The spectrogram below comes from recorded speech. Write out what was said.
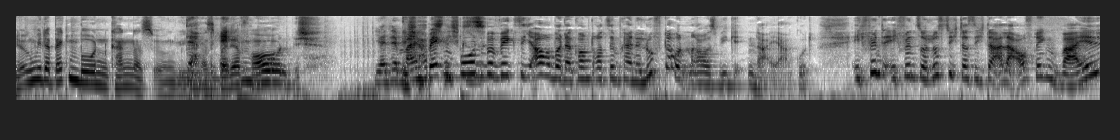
Ja, irgendwie der Beckenboden kann das irgendwie. Der also bei der Frau. Ich, ja, der, mein Beckenboden bewegt sich auch, aber da kommt trotzdem keine Luft da unten raus. Wie geht, naja, gut. Ich finde ich find so lustig, dass sich da alle aufregen, weil,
